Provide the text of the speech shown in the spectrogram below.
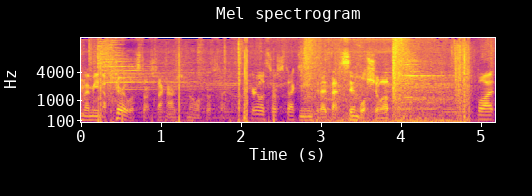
I mean a perilous thrust attack, not just normal attack. A perilous thrust attack means that that symbol show up. But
